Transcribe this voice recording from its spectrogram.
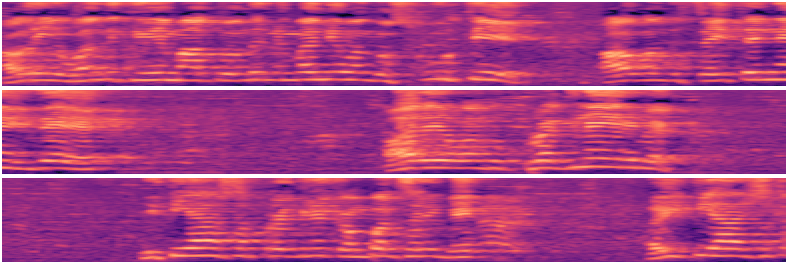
ಅವರಿಗೆ ಒಂದು ಕಿವಿ ಮಾತು ಅಂದ್ರೆ ನಿಮ್ಮಲ್ಲಿ ಒಂದು ಸ್ಫೂರ್ತಿ, ಆ ಒಂದು ಚೈತನ್ಯ ಇದೆ. ಆದರೆ ಒಂದು ಪ್ರಜ್ಞೆ ಇರಬೇಕು. ಇತಿಹಾಸ ಪ್ರಜ್ಞೆ ಕಂಪಲ್ಸರಿ ಬೇಕು. ಐತಿಹಾಸಿಕ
